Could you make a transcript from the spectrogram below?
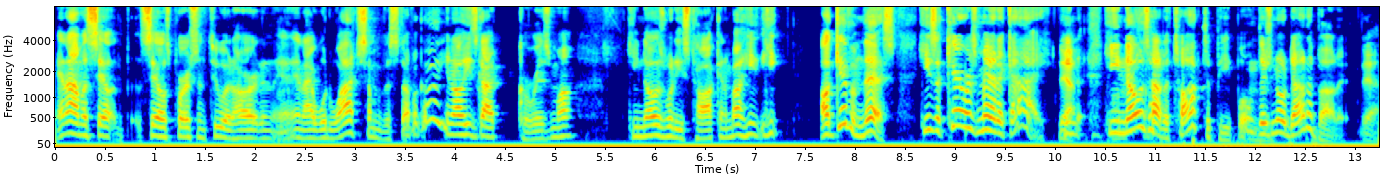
And I'm a sale, salesperson too at heart, and, and I would watch some of his stuff. I go, oh, you know, he's got charisma. He knows what he's talking about. He, he I'll give him this. He's a charismatic guy. He- Yeah. He, knows how to talk to people. There's no doubt about it. Yeah.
